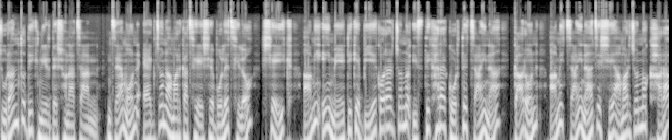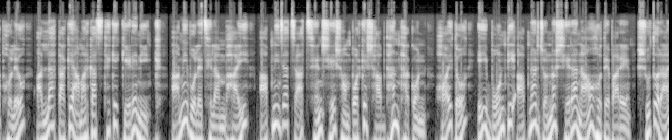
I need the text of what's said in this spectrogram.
চূড়ান্ত দিক নির্দেশনা চান। যেমন, একজন আমার কাছে এসে বলেছিল, শেইখ, আমি এই মেয়েটিকে বিয়ে করার জন্য ইস্তিখারা করতে চাই না, কারণ আমি চাই না যে সে আমার জন্য খারাপ হলেও আল্লাহ তাকে আমার কাছ থেকে কেড়ে নিক। আমি বলেছিলাম, ভাই, আপনি যা চাচ্ছেন সে সম্পর্কে সাবধান থাকুন। হয়তো এই বোনটি আপনার জন্য সেরা নাও হতে পারে। সুতরাং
